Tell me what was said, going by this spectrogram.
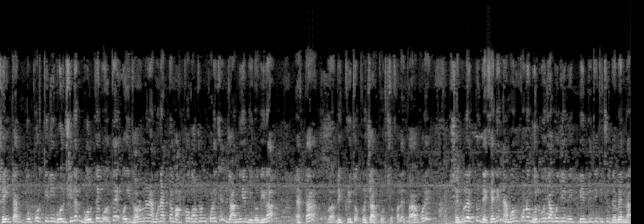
সেইটার উপর তিনি বলছিলেন, বলতে বলতে ওই ধরনের এমন একটা বাক্য গঠন করেছেন যা নিয়ে বিরোধীরা একটা বিকৃত প্রচার করছে। ফলে দয়া করে সেগুলো একটু দেখে নিন। এমন কোনো ভুল বোঝাবুঝি বিবৃতি কিছু দেবেন না,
